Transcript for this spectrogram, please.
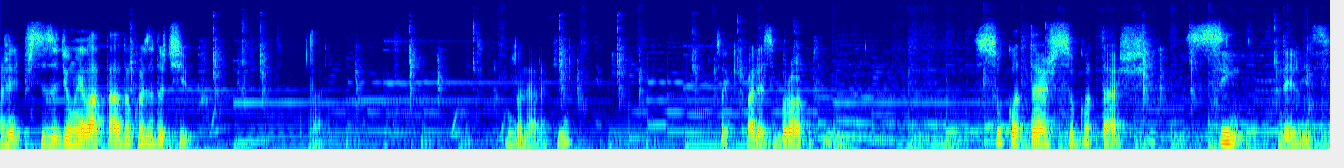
A gente precisa de um enlatado ou coisa do tipo. Tá. Vamos olhar aqui. Isso aqui parece brócolis. Sucotache, sucotache. Sim, delícia.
